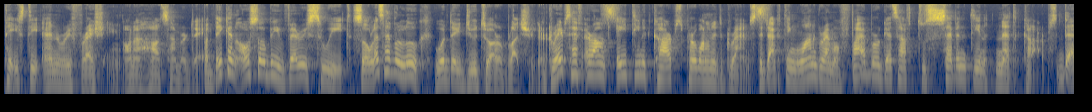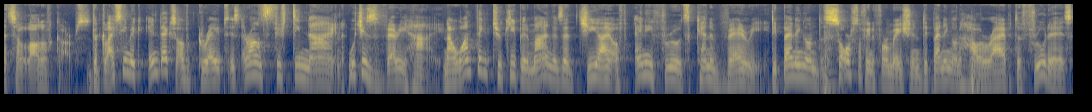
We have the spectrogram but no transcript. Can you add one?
tasty and refreshing on a hot summer day. But they can also be very sweet, so let's have a look what they do to our blood sugar. Grapes have around 18 carbs per 100 grams. Deducting 1 gram of fiber gets us to 17 net carbs. That's a lot of carbs. The glycemic index of grapes is around 59, which is very high. Now one thing to keep in mind is that GI of any fruits can vary depending on the source of information, depending on how ripe the fruit is,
